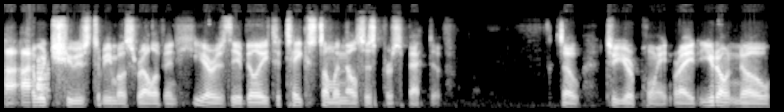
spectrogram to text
I would choose to be most relevant here is the ability to take someone else's perspective. So to your point, right? You don't know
